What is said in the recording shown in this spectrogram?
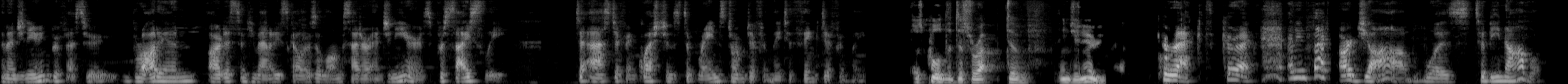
an engineering professor, brought in artists and humanities scholars alongside our engineers precisely to ask different questions, to brainstorm differently, to think differently. It was called the disruptive engineering Correct, correct. And in fact, our job was to be novel,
